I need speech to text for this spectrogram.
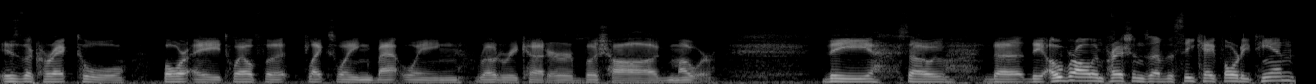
is the correct tool for a 12 foot flex wing, bat wing, rotary cutter, bush hog, mower. The so the the overall impressions of the CK4010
